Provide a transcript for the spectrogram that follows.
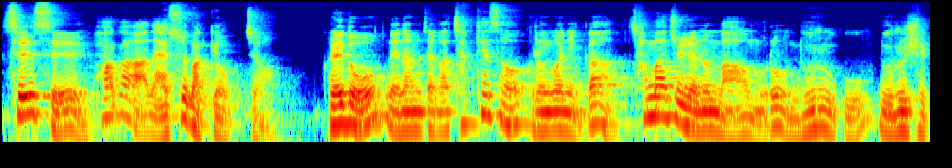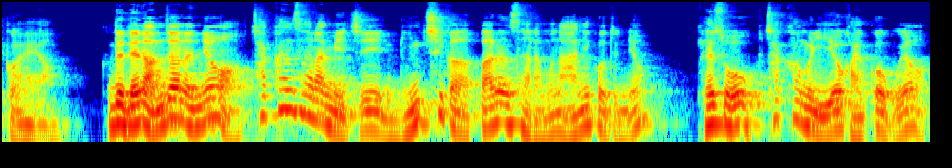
슬슬 화가 날 수밖에 없죠 그래도 내 남자가 착해서 그런 거니까 참아주려는 마음으로 누르고 누르실 거예요. 근데 내 남자는요 착한 사람이지 눈치가 빠른 사람은 아니거든요. 계속 착함을 이어갈 거고요.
